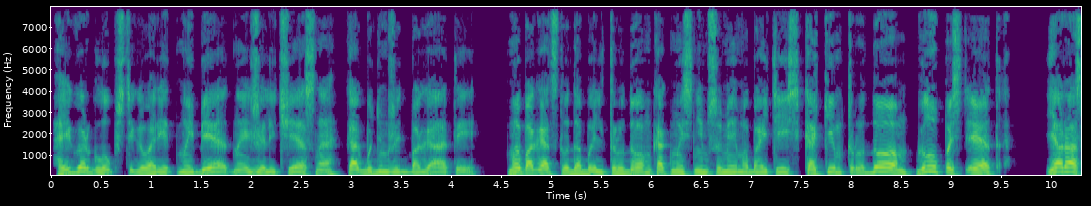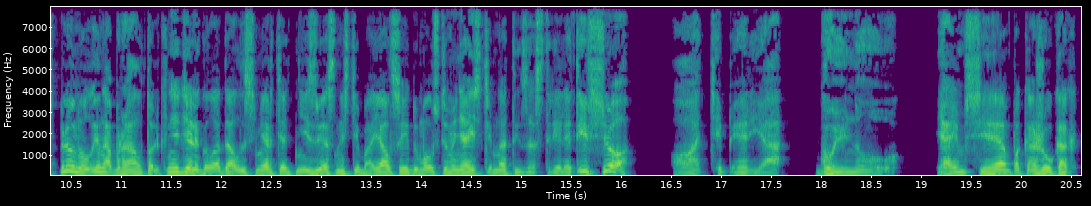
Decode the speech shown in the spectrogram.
А Егор глупости говорит, мы бедные, жили честно, как будем жить богатые, мы богатство добыли трудом, как мы с ним сумеем обойтись? Каким трудом? Глупость это! Я раз плюнул и набрал, только неделю голодал и смерти от неизвестности боялся и думал, что меня из темноты застрелят. И все! Вот теперь я гульну. Я им всем покажу, как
